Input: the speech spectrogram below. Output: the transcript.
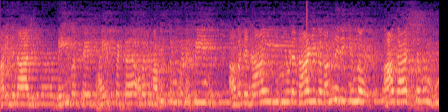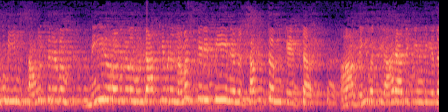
ആയതിനാൽ ദൈവത്തെ ഭയപ്പെട്ട് അവന് മഹത്വം കൊടുക്കുകയും അവന്റെ ന്യായരീതിയുടെ നാഴിക വന്നിരിക്കുന്നു. ആകാശവും ഭൂമിയും സമുദ്രവും നീരുറവുകളും ഉണ്ടാക്കിയവനെ നമസ്കരിപ്പീൻ എന്ന ശബ്ദം കേട്ട് ആ ദൈവത്തെ ആരാധിക്കേണ്ടിയത്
